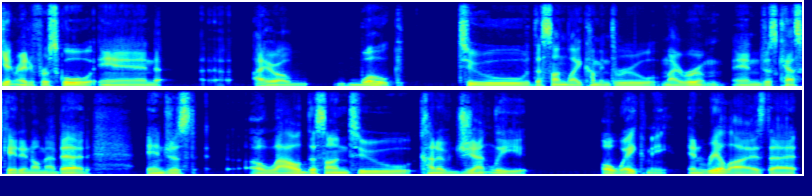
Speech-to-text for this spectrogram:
getting ready for school and uh, I woke to the sunlight coming through my room and just cascading on my bed and just allowed the sun to kind of gently awake me and realized that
